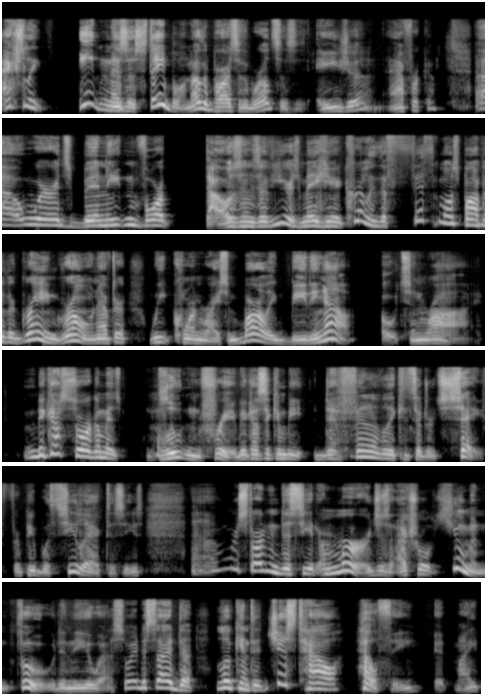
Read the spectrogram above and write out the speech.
actually eaten as a staple in other parts of the world, such as Asia and Africa, uh, where it's been eaten for thousands of years, making it currently the fifth most popular grain grown after wheat, corn, rice, and barley, beating out oats and rye. Because sorghum is gluten-free, because it can be definitively considered safe for people with celiac disease, uh, we're starting to see it emerge as actual human food in the U.S., so I decided to look into just how healthy it might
